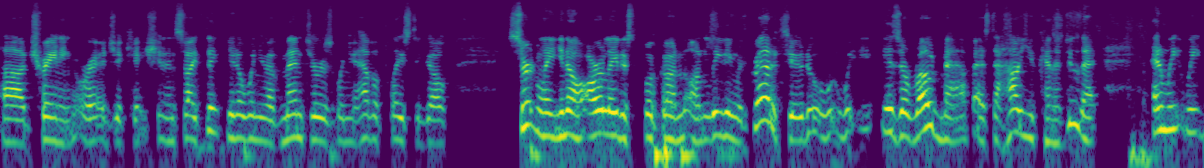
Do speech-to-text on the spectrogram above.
uh, training or education. And so I think, you know, when you have mentors, when you have a place to go, certainly, you know, our latest book on, on leading with gratitude is a roadmap as to how you of do that. And we, we,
